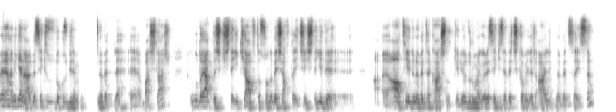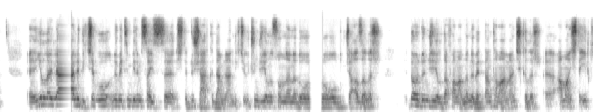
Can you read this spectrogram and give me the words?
ve hani genelde 8-9 birim nöbetle e, başlar. Bu da yaklaşık işte 2 hafta sonu 5 hafta içi işte 7 6-7 nöbete karşılık geliyor. Duruma göre 8'e de çıkabilir aylık nöbet sayısı. E, yıllar ilerledikçe bu nöbetin birim sayısı işte düşer kıdemlendikçe. Üçüncü yılın sonlarına doğru oldukça azalır. Dördüncü yılda falan da nöbetten tamamen çıkılır. E, ama işte ilk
